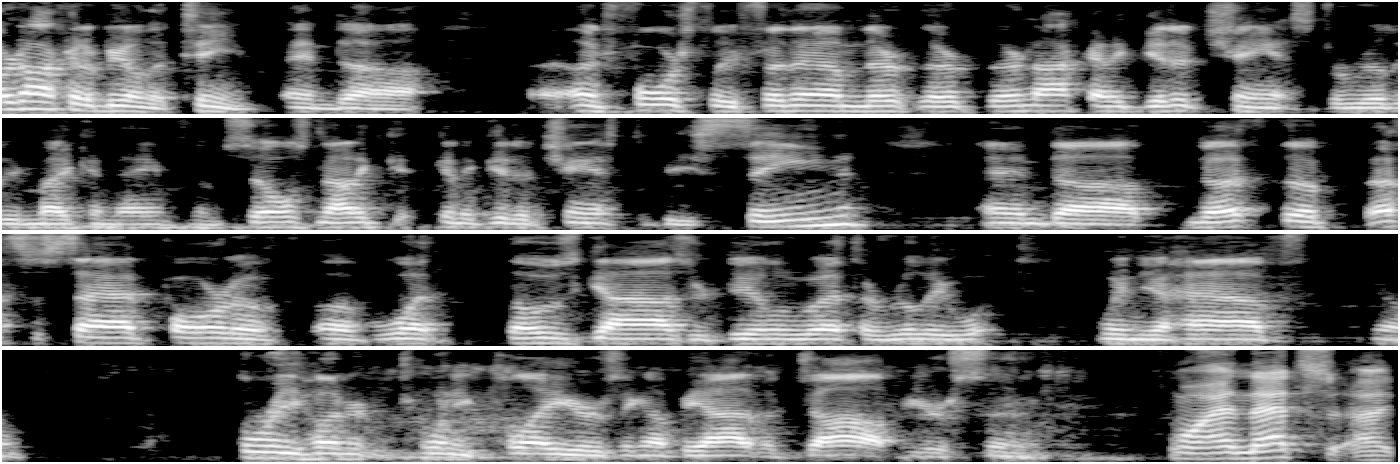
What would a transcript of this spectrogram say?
are not going to be on the team, and uh, unfortunately for them, they're they're they're not going to get a chance to really make a name for themselves. Not going to get a chance to be seen, and uh, that's the that's the sad part of of what those guys are dealing with. Are really when you have you know 320 players are going to be out of a job here soon. Well, and that's uh,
